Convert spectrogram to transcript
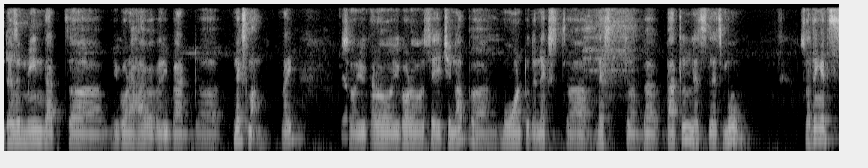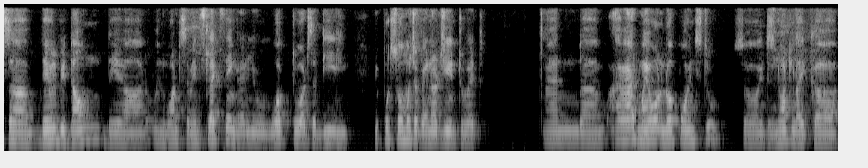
doesn't mean that uh, you're going to have a very bad uh, next month, right? Yep. So you got to you got to say chin up, uh, move on to the next uh, next uh, ba- battle. Let's let's move. So I think it's uh, they will be down. They are when once I mean it's like saying right, you work towards a deal, you put so much of energy into it, and um, I've had my own low points too. So it is not like uh,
